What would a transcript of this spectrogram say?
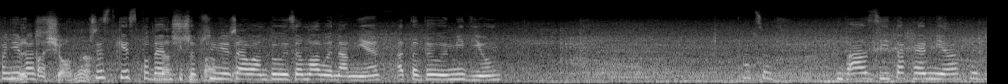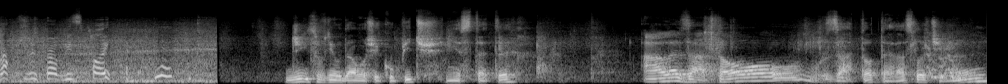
Ponieważ Wypasiona. wszystkie spodenki, co przymierzałam, były za małe na mnie, a to były medium. No cóż, w Azji ta chemia chyba robi swoje. Jeansów nie udało się kupić, niestety. Ale za to, za to teraz lecimy,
